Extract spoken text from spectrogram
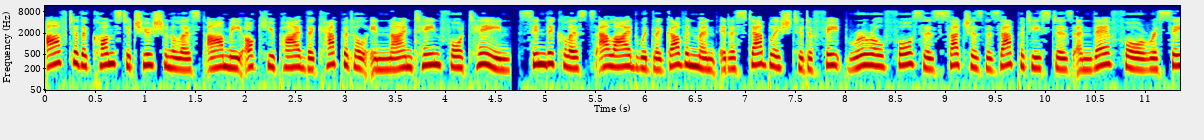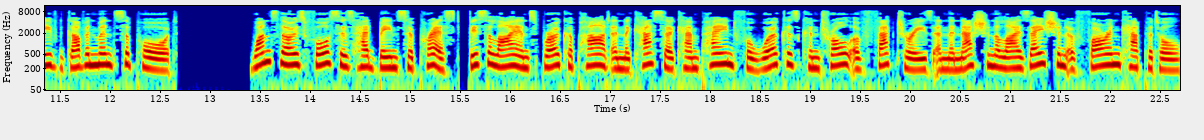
After the Constitutionalist Army occupied the capital in 1914, syndicalists allied with the government it established to defeat rural forces such as the Zapatistas and therefore received government support. Once those forces had been suppressed, this alliance broke apart and the CASA campaigned for workers' control of factories and the nationalization of foreign capital.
